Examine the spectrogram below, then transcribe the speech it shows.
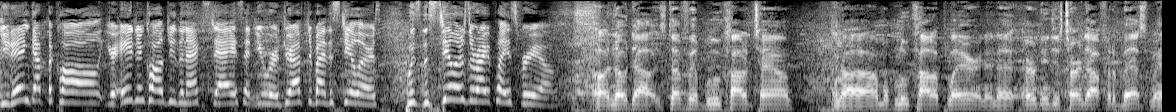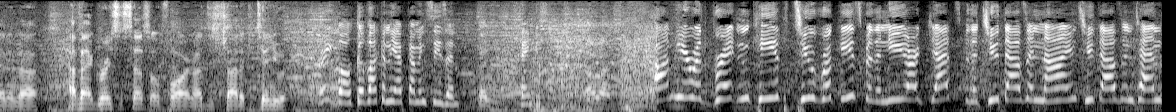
you didn't get the call, your agent called you the next day, said you were drafted by the Steelers. Was the Steelers the right place for you? Uh, no doubt. It's definitely a blue collar town. And uh, I'm a blue collar player, and, and uh, everything just turned out for the best, man. And uh, I've had great success so far, and I just try to continue it. Great. Well, good luck in the upcoming season. Thank you. Thank you so much. All right. With Britt and Keith, two rookies for the New York Jets for the 2009-2010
